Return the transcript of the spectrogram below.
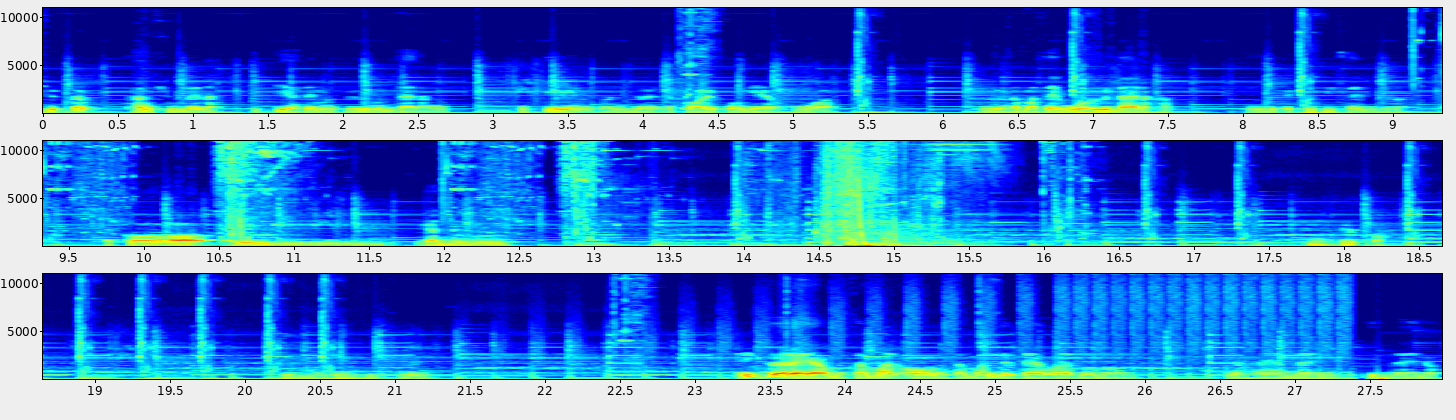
ชุดแบบทั้งชุดเลยนะชุดเดียวแต่มันคือมันได้ทั้งกางเกงแล้วก็นี้ด้วยแล้วก็ไอ้พวกนี้หัว คือสามารถใส่หัวอื่นได้นะครับนี่แต่คือพี่ใส่นี่ใช่ไหมแล้วก็ไอ้อีกอันหนึ่งนี่เสร็จปะเป็นมาแดงเฉยๆ อันนี้คืออะไรอะ มันสามารถอ๋อมันสามารถเลือกได้ว่าน้องๆจะให้อันไหนสกินไหนเนาะ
